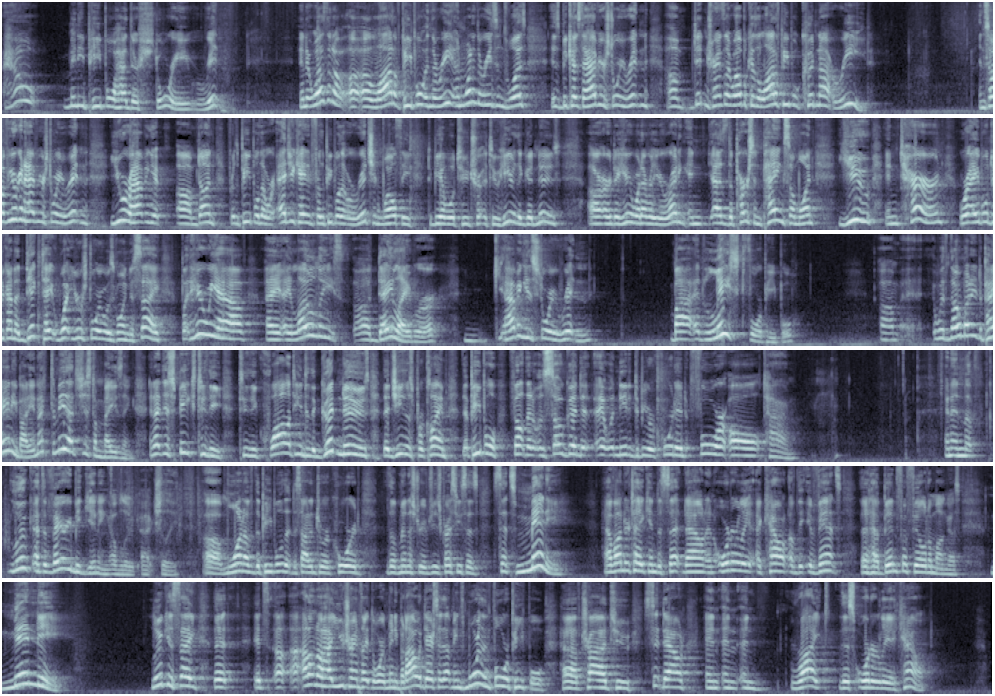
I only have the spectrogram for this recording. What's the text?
how many people had their story written? And it wasn't a, a, a lot of people. And, the re, and one of the reasons was is because to have your story written um, didn't translate well because a lot of people could not read. And so, if you were going to have your story written, you were having it um, done for the people that were educated, for the people that were rich and wealthy to be able to, tr- to hear the good news or, or to hear whatever you were writing. And as the person paying someone, you in turn were able to kind of dictate what your story was going to say. But here we have a, a lowly uh, day laborer having his story written by at least four people. Um, with no money to pay anybody. And that, to me, that's just amazing. And that just speaks to the, to the quality and to the good news that Jesus proclaimed, that people felt that it was so good that it needed to be recorded for all time. And in the, Luke, at the very beginning of Luke, actually, um, one of the people that decided to record the ministry of Jesus Christ, he says, Since many have undertaken to set down an orderly account of the events that have been fulfilled among us. Many. Luke is saying that it's, uh, I don't know how you translate the word many, but I would dare say that means more than four people have tried to sit down and, and, and write this orderly account.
